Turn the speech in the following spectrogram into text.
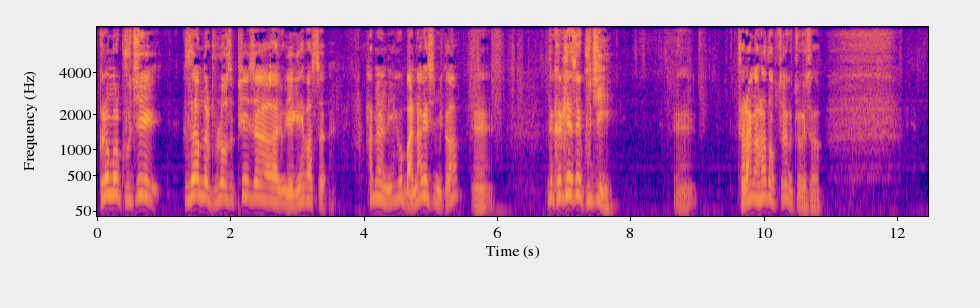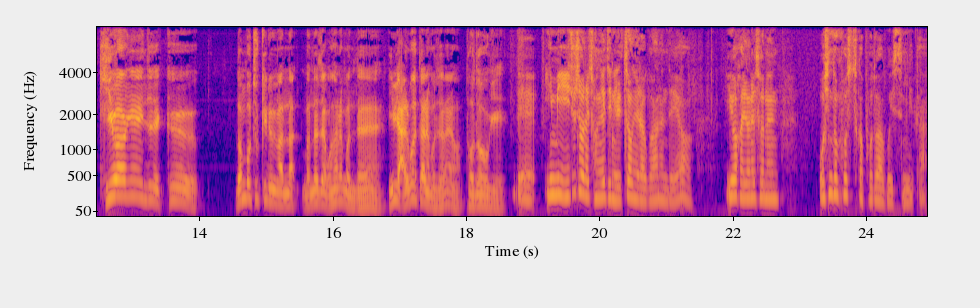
그런 걸 굳이 그 사람들 불러서 피해자 가지고 얘기해봤어 하면 이거 만나겠습니까? 예. 근데 그렇게 해서 굳이 예. 잘한 거 하나도 없어요 그쪽에서 기왕에 이제 그 number two끼리 만나 만나자고 하는 건데 이미 알고 왔다는 거잖아요. 더더욱이 네, 이미 2주 전에 정해진 일정이라고 하는데요. 이와 관련해서는 워싱턴 포스트가 보도하고 있습니다.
